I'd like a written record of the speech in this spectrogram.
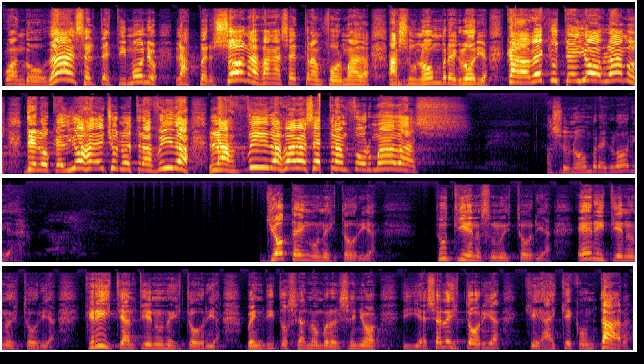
cuando das el testimonio, las personas van a ser transformadas a su nombre, gloria. Cada vez que usted y yo hablamos de lo que Dios ha hecho en nuestras vidas, las vidas van a ser transformadas a su nombre, gloria. Yo tengo una historia. Tú tienes una historia, Eri tiene una historia, Cristian tiene una historia. Bendito sea el nombre del Señor. Y esa es la historia que hay que contar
